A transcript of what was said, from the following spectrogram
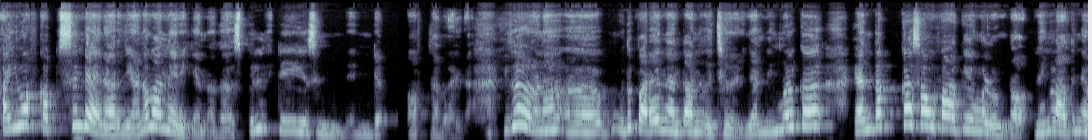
ഫൈവ് ഓഫ് കപ്സിന്റെ എനർജിയാണ് വന്നിരിക്കുന്നത്. Spirit is of the world ഇതാണ് ഇത് പറയുന്നത് എന്താന്ന് വെച്ച് കഴിഞ്ഞാൽ നിങ്ങൾക്ക് എന്തൊക്കെ സൗഭാഗ്യങ്ങളുണ്ടോ നിങ്ങൾ അതിന്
